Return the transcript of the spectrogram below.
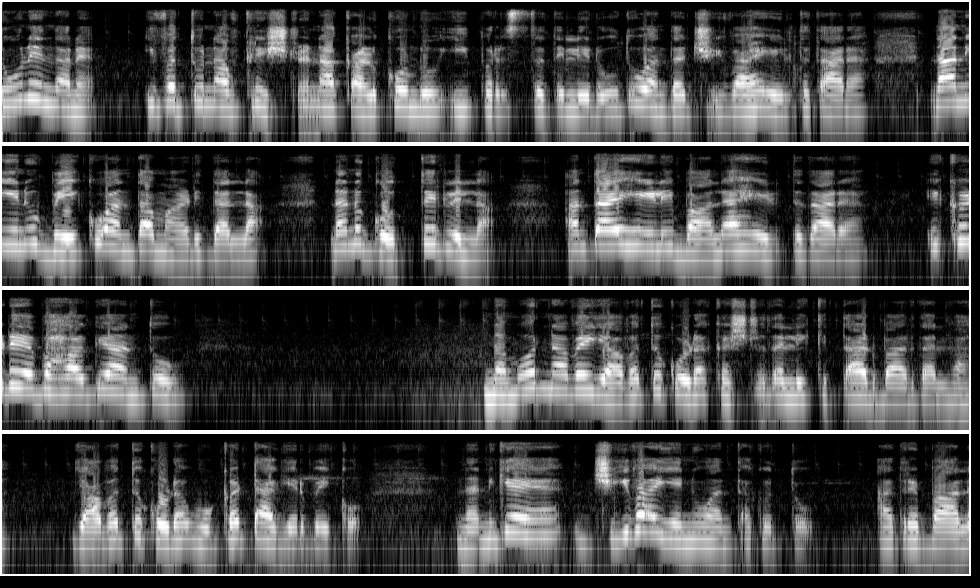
ಇವನಿಂದಾನೆ ಇವತ್ತು ನಾವು ಕೃಷ್ಣನ ಕಳ್ಕೊಂಡು ಈ ಪರಿಸ್ಥಿತಿಲಿರೋದು ಅಂತ ಜೀವ ಹೇಳ್ತಿದ್ದಾರೆ ನಾನೇನು ಬೇಕು ಅಂತ ಮಾಡಿದ್ದಲ್ಲ, ನನಗೆ ಗೊತ್ತಿರಲಿಲ್ಲ ಅಂತ ಹೇಳಿ ಬಾಲ ಹೇಳ್ತಿದ್ದಾರೆ ಈ ಕಡೆ ಭಾಗ್ಯ ಅಂತೂ ನಮ್ಮವ್ರು ನಾವೇ ಯಾವತ್ತೂ ಕೂಡ ಕಷ್ಟದಲ್ಲಿ ಕಿತ್ತಾಡಬಾರ್ದಲ್ವಾ? ಯಾವತ್ತೂ ಕೂಡ ಒಗ್ಗಟ್ಟಾಗಿರಬೇಕು. ನನಗೆ ಜೀವ ಏನು ಅಂತ ಗೊತ್ತು, ಆದರೆ ಬಾಲ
